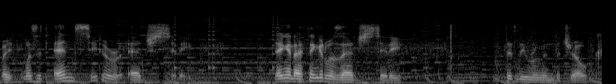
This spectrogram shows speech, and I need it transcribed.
Wait, was it End City or Edge City? Dang it, I think it was Edge City. Completely ruined the joke.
